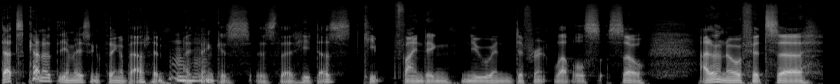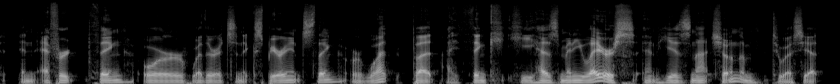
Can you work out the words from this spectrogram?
that's kind of the amazing thing about him, I Mhm. think, is is that he does keep finding new and different levels. So I don't know if it's uh, an effort thing or whether it's an experience thing or what, but I think he has many layers and he has not shown them to us yet.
